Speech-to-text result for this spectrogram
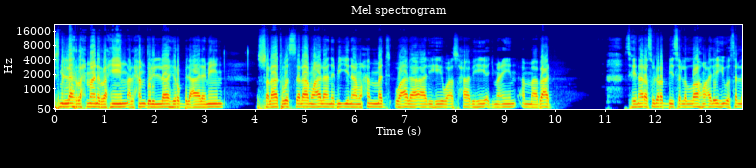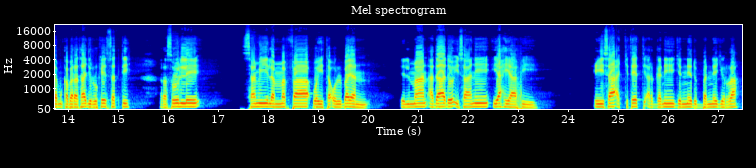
بسم الله الرحمن الرحيم الحمد لله رب العالمين الصلاة والسلام على نبينا محمد وعلى آله وأصحابه أجمعين أما بعد سينا رسول ربي صلى الله عليه وسلم كبرتاج الركيستي رسول سمي لمفا ويتأ البيان المان أدادو إساني يحيى في عيسى أجتيت أرغني جنة دبني جرّة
